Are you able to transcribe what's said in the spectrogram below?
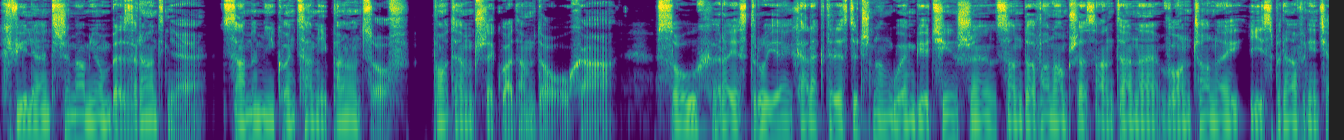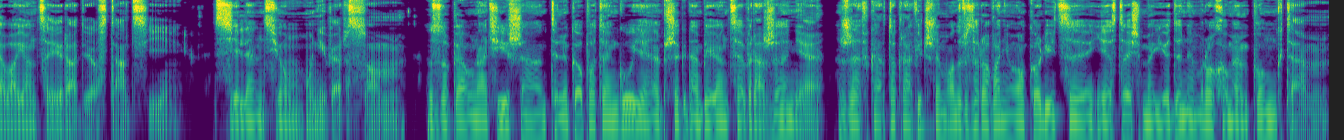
Chwilę trzymam ją bezradnie, samymi końcami palców, potem przekładam do ucha. Słuch rejestruje charakterystyczną głębię ciszy sądowaną przez antenę włączonej i sprawnie działającej radiostacji. Silencium universum. Zupełna cisza tylko potęguje przygnębiające wrażenie, że w kartograficznym odwzorowaniu okolicy jesteśmy jedynym ruchomym punktem,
